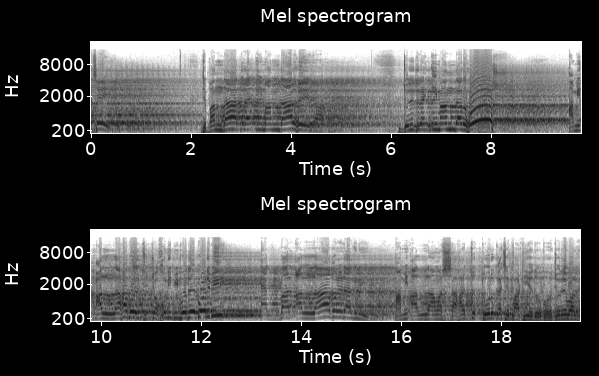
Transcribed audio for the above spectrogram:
আছে যে বান্দা তোরা ইমানদার হয়ে যা। যদি তোরা ইমানদার হোস আমি আল্লাহ বলছি, যখনই বিপদে পড়বি, একবার আল্লাহ বলে ডাকবি। আমি আল্লাহ আমার সাহায্য তোর কাছে পাঠিয়ে দেবো, জোরে বলে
